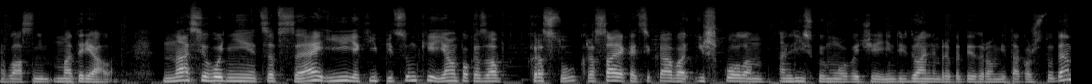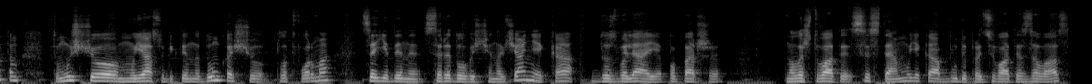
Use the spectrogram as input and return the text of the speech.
власні матеріали. На сьогодні це все. І які підсумки я вам показав красу, краса, яка цікава і школам англійської мови, чи індивідуальним репетиторам, і також студентам, тому що моя суб'єктивна думка, що платформа це єдине середовище навчання, яка дозволяє, по-перше, налаштувати систему, яка буде працювати за вас,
